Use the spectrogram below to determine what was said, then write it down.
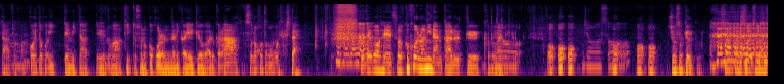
たとか、うん。こういうとこ行ってみたっていうのはきっとその心に何か影響があるからああその言葉思い出したい。出てこへん。そう心になんかあるっていう言葉なんだけど。おおお。上お層おお上層教育。そうそうそうそう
